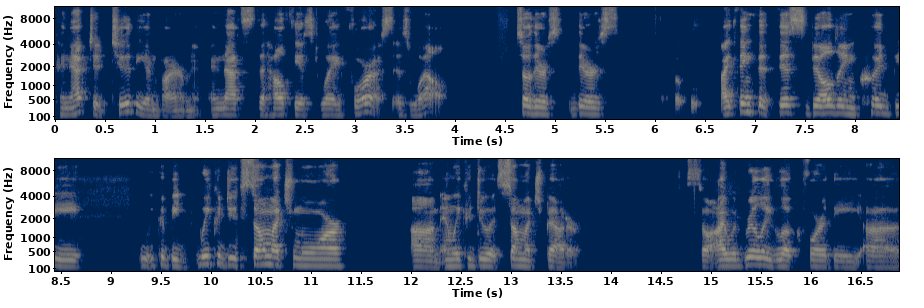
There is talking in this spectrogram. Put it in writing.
connected to the environment. And that's the healthiest way for us as well. So there's, there's, I think that this building could be, we could be, we could do so much more um, and we could do it so much better. So I would really look for the uh,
